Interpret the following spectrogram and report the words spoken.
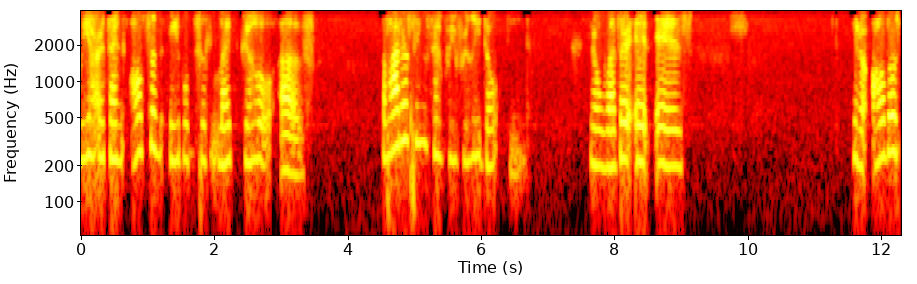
we are then also able to let go of a lot of things that we really don't need. You know, whether it is you know, all those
